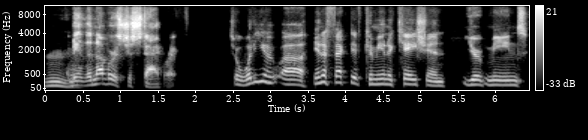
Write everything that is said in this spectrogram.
Mm. I mean, the number is just staggering. So, what do you, uh, ineffective communication, your means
